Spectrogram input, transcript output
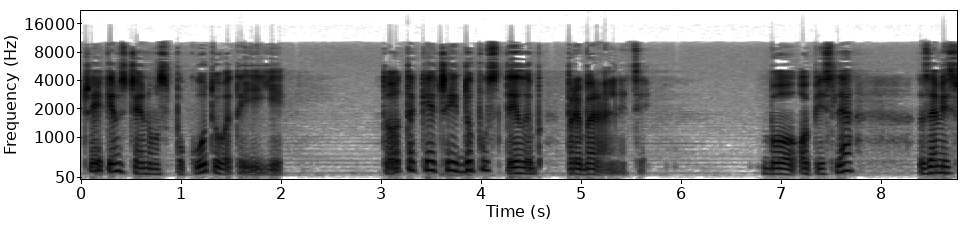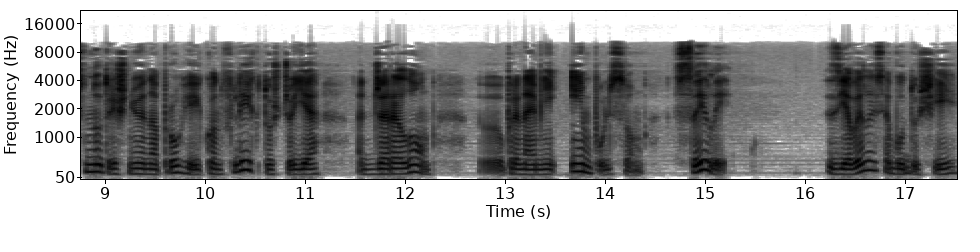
чи якимсь чином спокутувати її, то таке чи й допустили б прибиральниці. Бо опісля, замість внутрішньої напруги і конфлікту, що є джерелом, е, принаймні імпульсом сили, з'явилася б у душі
